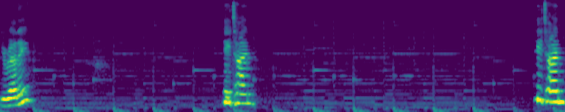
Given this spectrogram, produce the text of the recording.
You ready? Daytime. Daytime.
